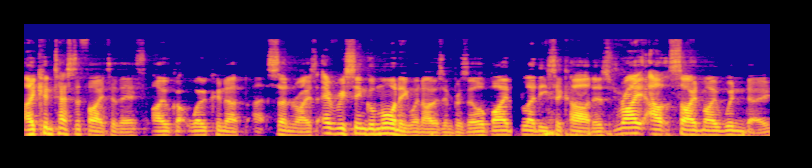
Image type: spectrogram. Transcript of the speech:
I can testify to this. I got woken up at sunrise every single morning when I was in Brazil by bloody cicadas right outside my window.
